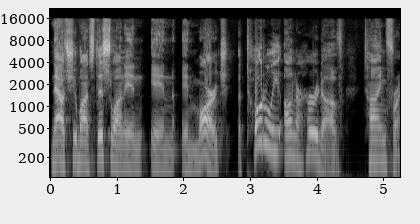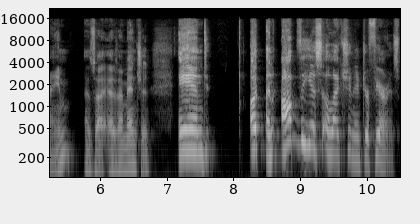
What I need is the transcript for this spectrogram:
now she wants this one in, in, in March, a totally unheard of time frame, as I, as I mentioned, and a, an obvious election interference.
